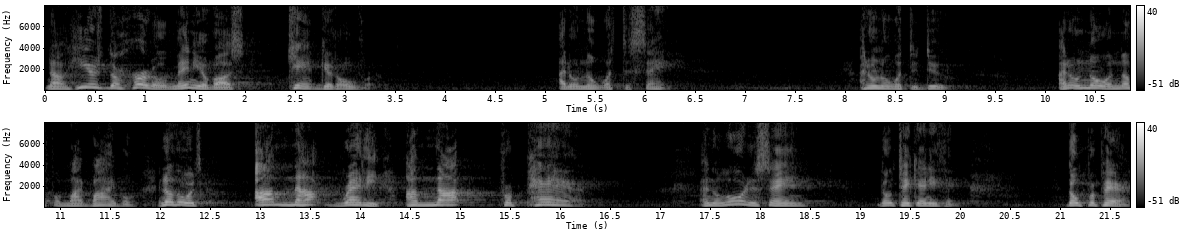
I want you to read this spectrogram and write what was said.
Now, here's the hurdle many of us can't get over I don't know what to say. I don't know what to do. I don't know enough of my Bible. In other words, I'm not ready. I'm not prepared. And the Lord is saying, don't take anything. Don't prepare.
